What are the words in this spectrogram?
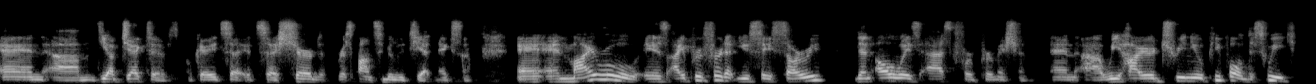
and um, the objectives. Okay, it's a it's a shared responsibility at Nixa. And, and my rule is I prefer that you say sorry then always ask for permission. And uh, we hired three new people this week,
